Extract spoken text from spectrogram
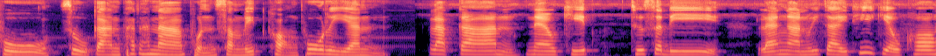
ครู สู่การพัฒนาผลสำลิดของผู้เรียน หลักการ แนวคิด ทฤษฎี และงานวิจัยที่เกี่ยวข้อง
